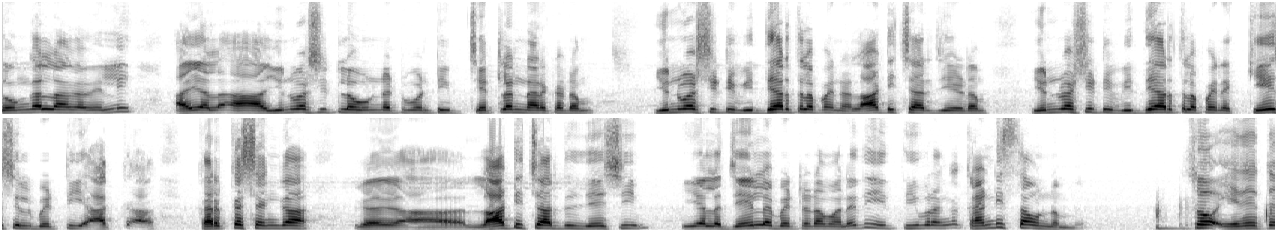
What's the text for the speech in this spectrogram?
దొంగల్లాగా వెళ్ళి ఆ ఆ యూనివర్సిటీలో ఉన్నటువంటి చెట్లను నరకడం యూనివర్సిటీ విద్యార్థులపైన లాఠీ చార్జ్ చేయడం యూనివర్సిటీ విద్యార్థులపైన కేసులు పెట్టి కర్కశంగా ఆ, లాఠీ చార్జీలు చేసి ఇలా జైల్లో పెట్టడం అనేది తీవ్రంగా ఖండిస్తూ ఉన్నాం మేము. సో ఏదైతే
